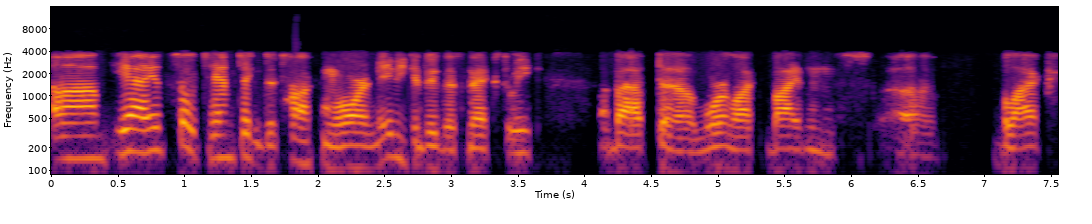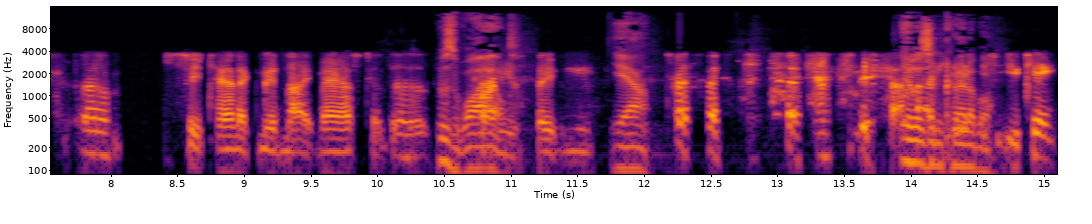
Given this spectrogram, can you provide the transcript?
Um, yeah, it's so tempting to talk more, and maybe you can do this next week about uh, Warlock Biden's uh, black um, satanic midnight mass to the it was wild Satan. Yeah. it was incredible. You, you, can't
